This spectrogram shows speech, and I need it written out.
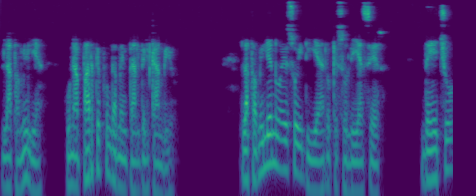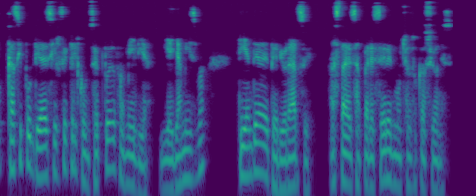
la familia, una parte fundamental del cambio. La familia no es hoy día lo que solía ser. De hecho, casi podría decirse que el concepto de familia y ella misma tiende a deteriorarse, hasta desaparecer en muchas ocasiones.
